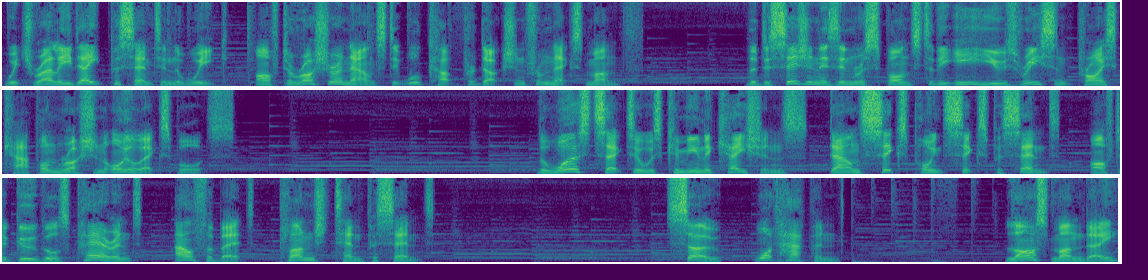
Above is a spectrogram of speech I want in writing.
which rallied 8% in the week, after Russia announced it will cut production from next month. The decision is in response to the EU's recent price cap on Russian oil exports. The worst sector was communications, down 6.6%, after Google's parent, Alphabet, plunged 10%. So, what happened? Last Monday,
